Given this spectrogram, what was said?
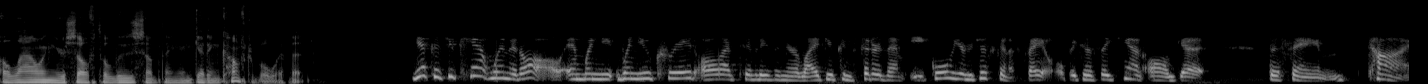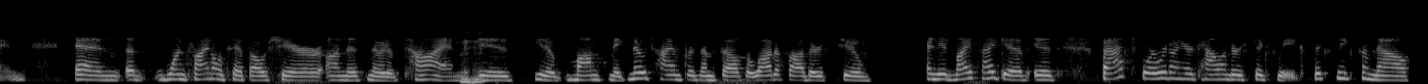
allowing yourself to lose something and getting comfortable with it. Yeah, because you can't win it all, and when you when you create all activities in your life, you consider them equal. You're just going to fail because they can't all get the same time. And uh, one final tip I'll share on this note of time mm-hmm. is, you know, moms make no time for themselves. A lot of fathers too. And the advice I give is fast forward on your calendar six weeks. Six weeks from now,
